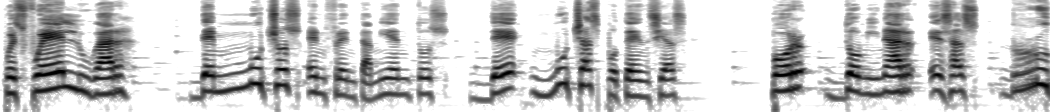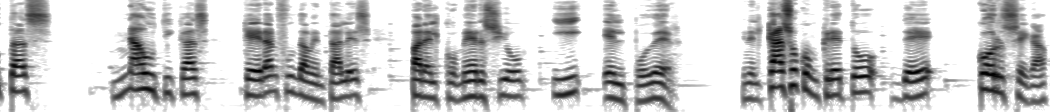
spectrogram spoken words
pues fue el lugar de muchos enfrentamientos de muchas potencias por dominar esas rutas náuticas que eran fundamentales para el comercio y el poder. En el caso concreto de Córcega,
